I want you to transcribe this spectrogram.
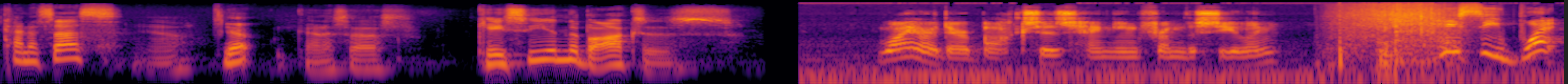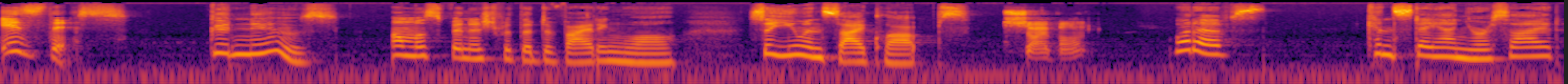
Kind of sus. Yeah. Yep. Kind of sus. Casey in the boxes. Why are there boxes hanging from the ceiling? Casey, what is this? Good news. Almost finished with the dividing wall. So you and Cyclops, Cybot? whatevs, can stay on your side.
